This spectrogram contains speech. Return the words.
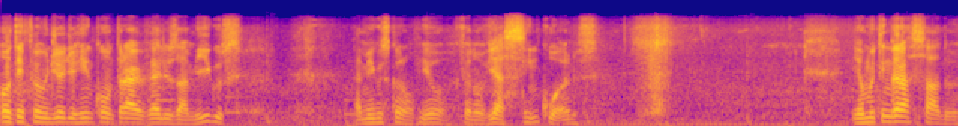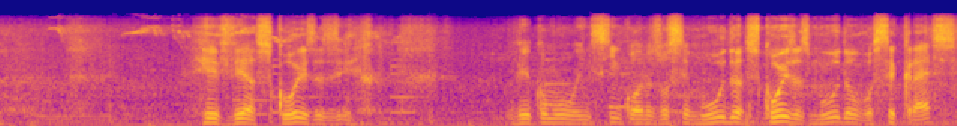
ontem foi um dia de reencontrar velhos amigos, amigos que eu não vi, que eu não vi há cinco anos. E é muito engraçado rever as coisas e ver como em cinco anos você muda, as coisas mudam, você cresce.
